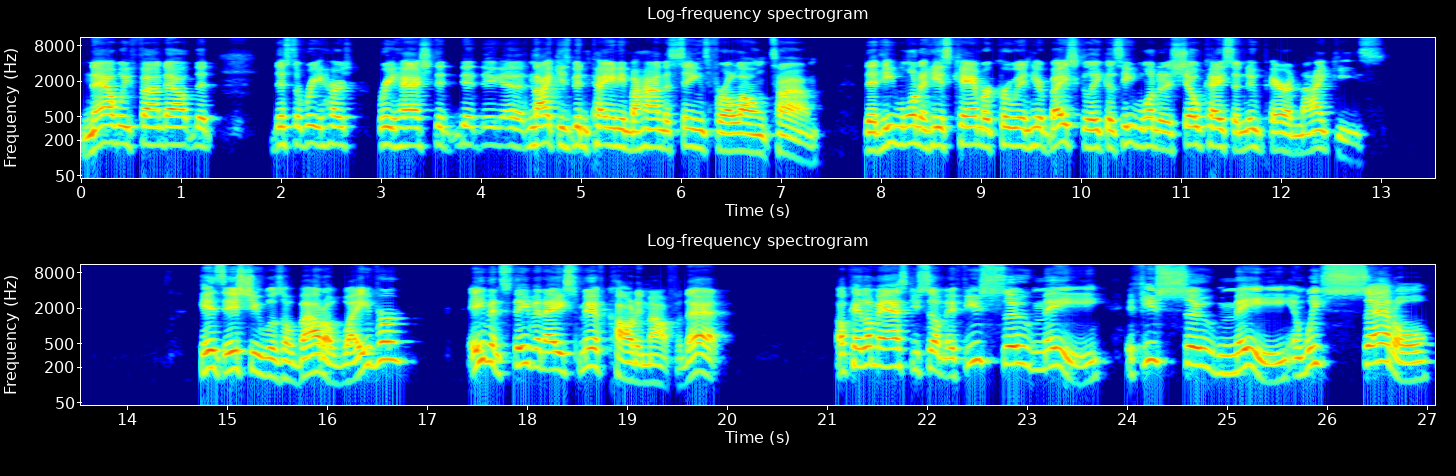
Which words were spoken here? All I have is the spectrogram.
Now we found out that this a rehearse rehashed that, that uh, Nike's been paying him behind the scenes for a long time. That he wanted his camera crew in here basically because he wanted to showcase a new pair of Nikes. His issue was about a waiver. Even Stephen A. Smith called him out for that. Okay, let me ask you something. If you sue me, if you sue me and we settle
